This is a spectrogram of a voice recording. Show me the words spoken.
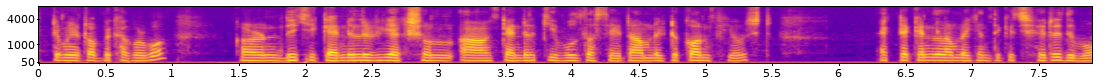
একটা মিনিট অপেক্ষা করব, কারণ দেখি ক্যান্ডেলের রিয়াকশন ক্যান্ডেল কি বলতেছে, এটা আমরা একটু কনফিউজড একটা ক্যান্ডেল আমরা এখান থেকে ছেড়ে দেবো।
